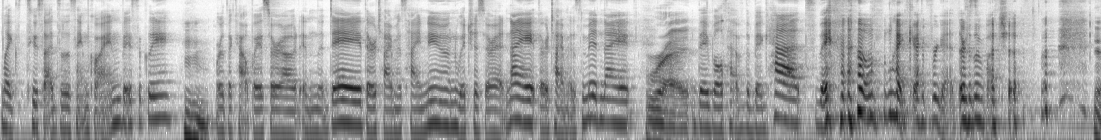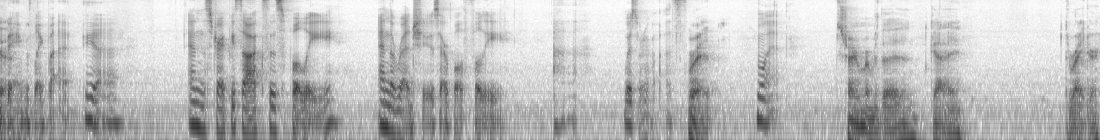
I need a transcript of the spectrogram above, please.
like two sides of the same coin, basically. Where the cowboys are out in the day, their time is high noon, witches are at night, their time is midnight. Right. They both have the big hats. They have, like, I forget, there's a bunch of Yeah. things like that. Yeah. And the stripy socks is fully, and the red shoes are both fully uh, Wizard of Oz. Right. What? Just trying to remember the guy, the writer.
